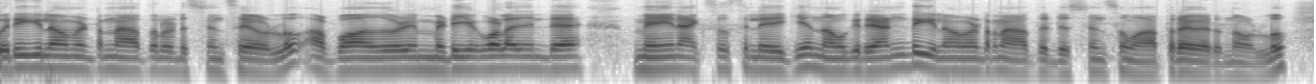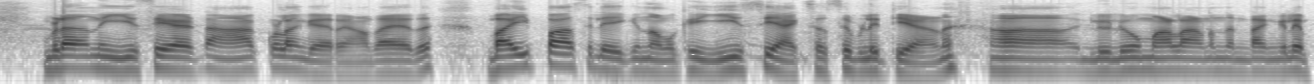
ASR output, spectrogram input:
ഒരു കിലോമീറ്ററിനകത്തുള്ള ഡിസ്റ്റൻസേ ഉള്ളൂ അപ്പോൾ അതുവഴി മെഡിക്കൽ കോളേജിന്റെ മെയിൻ ആക്സസിലേക്ക് നമുക്ക് രണ്ട് കിലോമീറ്ററിനകത്ത് ഡിസ്റ്റൻസ് മാത്രമേ വരുന്നുള്ളൂ. ഇവിടെ നിന്ന് ഈസി ആയിട്ട് ആക്കുളം കയറാം. അതായത് ബൈപ്പാസിലേക്ക് നമുക്ക് ഈസി ആക്സസിബിലിറ്റിയാണ് ലുലു മാളാണെന്നുണ്ടെങ്കിലും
